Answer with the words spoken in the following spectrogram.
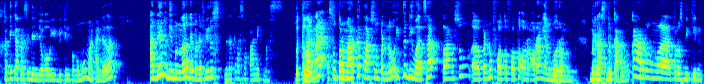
ketika Presiden Jokowi bikin pengumuman adalah ada yang lebih menular daripada virus dan rasa panik, Mas. Betul. Karena supermarket langsung penuh, itu di WhatsApp langsung uh, penuh foto-foto orang-orang yang borong beras berkarung-karung lah, terus bikin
